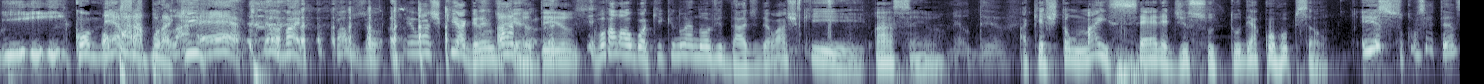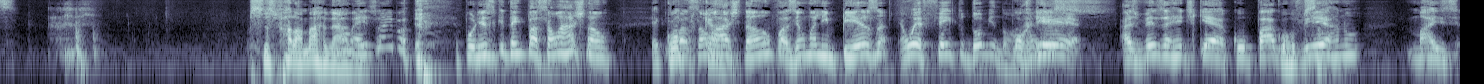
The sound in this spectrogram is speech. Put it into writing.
e, e, e, começa parar por aqui. É, não, vai, fala o senhor. Eu acho que a grande Ah, meu Deus. Eu vou falar algo aqui que não é novidade, né? Eu acho que Ah, Senhor. Meu Deus. A questão mais séria disso tudo é a corrupção. Isso, com certeza. Preciso falar mais nada. Não, é isso aí, pô. Por isso que tem que passar um arrastão. É complicado. Passar um arrastão, fazer uma limpeza. É um efeito dominó. Né? Porque é às vezes a gente quer culpar o governo, mas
